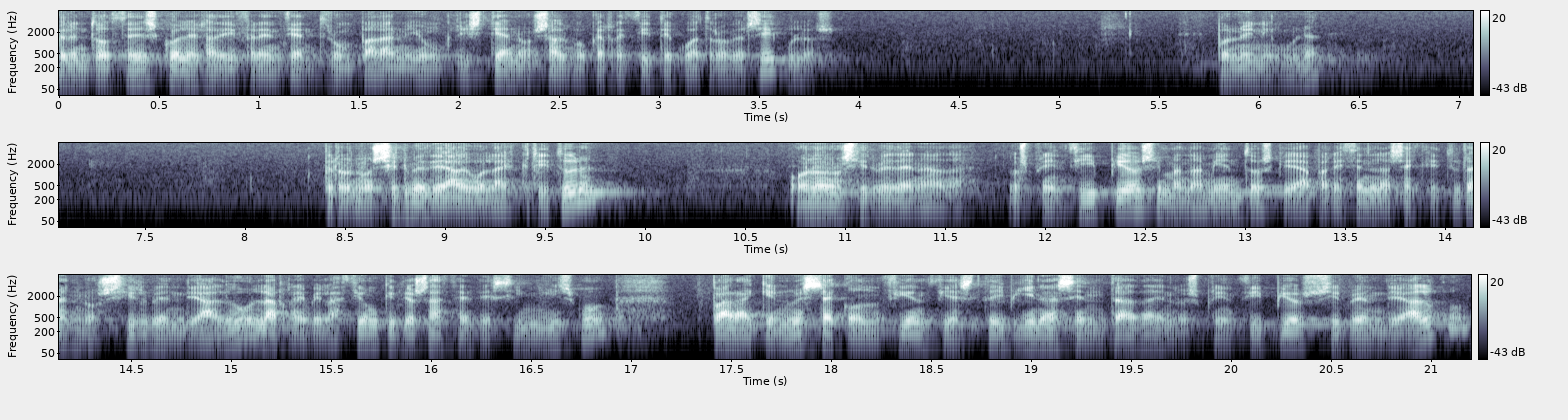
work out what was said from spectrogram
Pero entonces, ¿cuál es la diferencia entre un pagano y un cristiano, salvo que recite cuatro versículos? Pues no hay ninguna. ¿Pero nos sirve de algo la escritura? ¿O no nos sirve de nada? Los principios y mandamientos que aparecen en las escrituras nos sirven de algo, la revelación que Dios hace de sí mismo para que nuestra conciencia esté bien asentada en los principios, ¿sirven de algo?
